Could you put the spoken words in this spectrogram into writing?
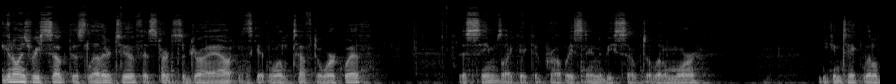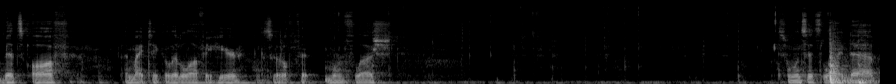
You can always re-soak this leather too if it starts to dry out and it's getting a little tough to work with. This seems like it could probably stand to be soaked a little more. You can take little bits off. I might take a little off of here so it'll fit more flush. So once it's lined up,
